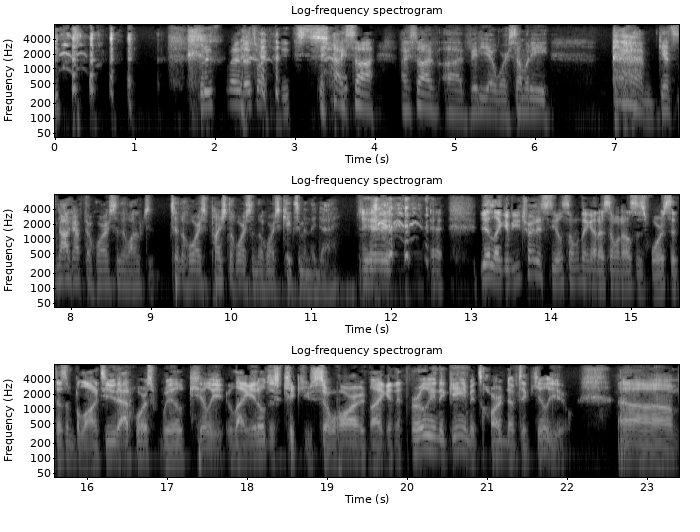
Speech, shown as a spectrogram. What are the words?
but it's that's why it's I saw I saw a video where somebody gets knocked off the horse, so they walk to- to the horse, punch the horse, and the horse kicks him, and they die. yeah, yeah, yeah. yeah. Like if you try to steal something out of someone else's horse that doesn't belong to you, that horse will kill you. Like it'll just kick you so hard. Like and early in the game, it's hard enough to kill you. Um,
